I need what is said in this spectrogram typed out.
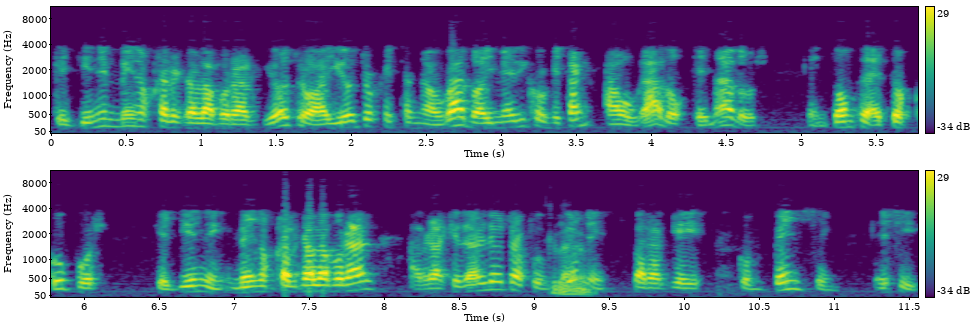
que tienen menos carga laboral que otros, hay otros que están ahogados, hay médicos que están ahogados, quemados. Entonces, a estos cupos que tienen menos carga laboral, habrá que darle otras funciones para que compensen. Es decir,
